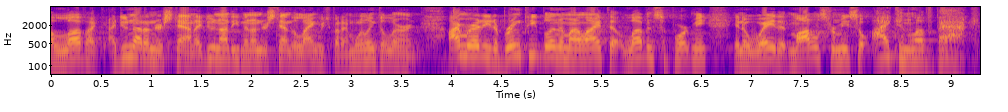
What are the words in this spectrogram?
a love I, I, do not understand. I do not even understand the language, but I'm willing to learn. I'm ready to bring people into my life that love and support me in a way that models for me so I can love back.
